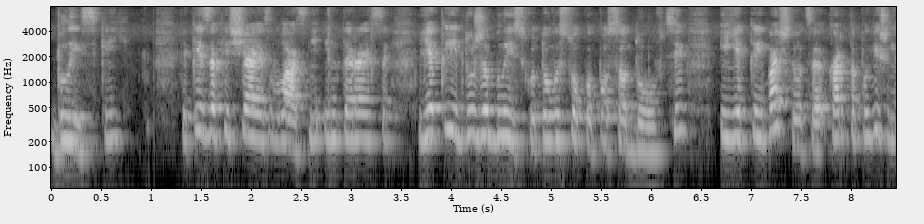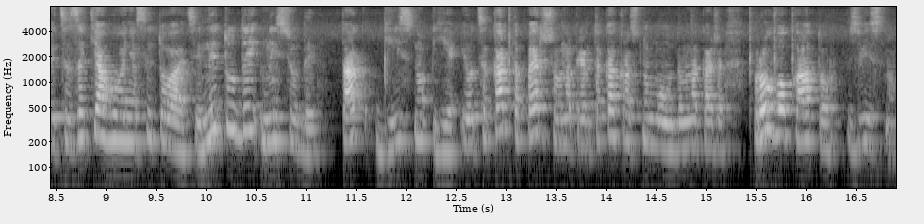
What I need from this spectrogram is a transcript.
близький, який захищає власні інтереси, який дуже близько до високопосадовців, і який, бачите, оце карта повішений, це затягування ситуації не туди, не сюди. Так дійсно є. І оця карта перша, вона прям така красномовна. Вона каже: провокатор, звісно,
